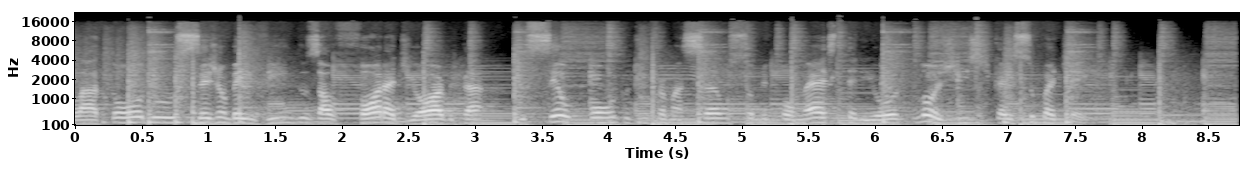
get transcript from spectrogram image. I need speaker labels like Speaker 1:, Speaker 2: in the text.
Speaker 1: Olá a todos, sejam bem-vindos ao Fora de Órbita, o seu ponto de informação sobre comércio exterior, logística e supply chain.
